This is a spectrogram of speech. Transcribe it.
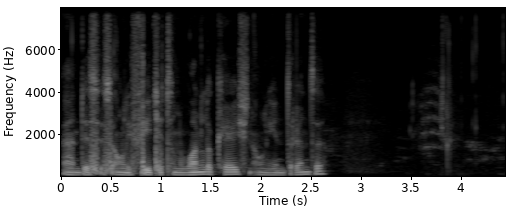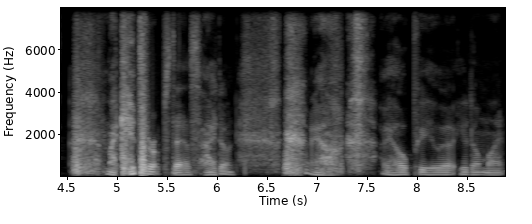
And this is only featured on one location, only in Drenthe. My kids are upstairs. I don't. I hope you uh, you don't mind.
